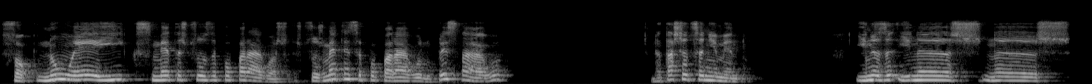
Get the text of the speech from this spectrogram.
Só que não é aí que se mete as pessoas a poupar água. As pessoas metem-se a poupar água no preço da água, na taxa de saneamento e nas, e nas, nas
